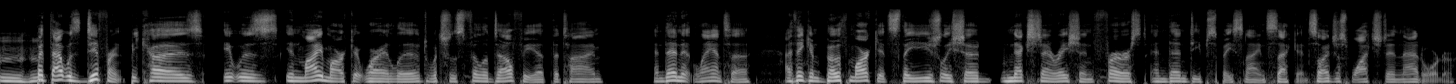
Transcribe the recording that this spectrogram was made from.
mm-hmm. But that was different because it was in my market where I lived, which was Philadelphia at the time, and then Atlanta. I think in both markets they usually showed Next Generation first and then Deep Space Nine second. So I just watched in that order.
